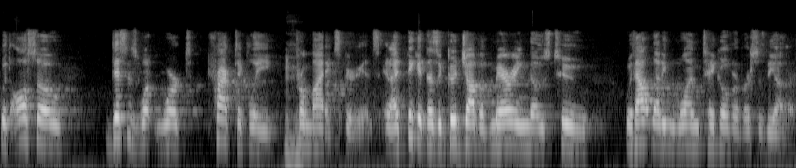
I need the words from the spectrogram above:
with also this is what worked practically mm-hmm. from my experience. And I think it does a good job of marrying those two without letting one take over versus the other.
